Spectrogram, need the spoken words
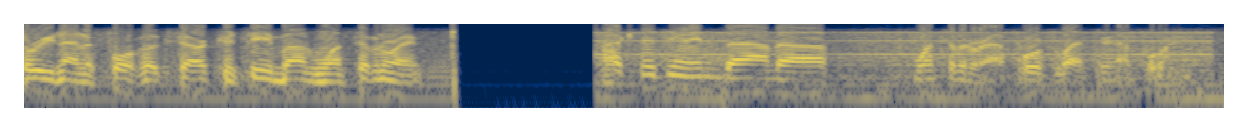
394 Hook Tower, continue bound 17 right. I continue inbound uh, 17 right, 4 flight 394.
